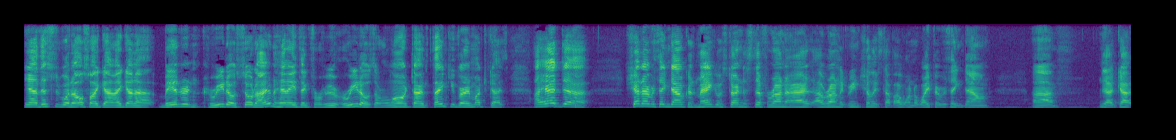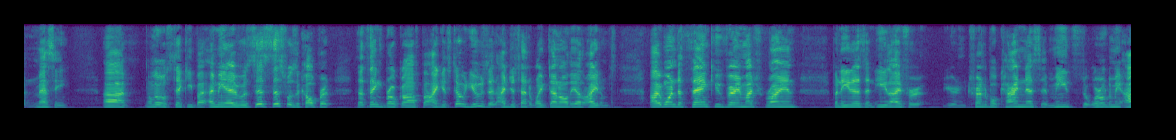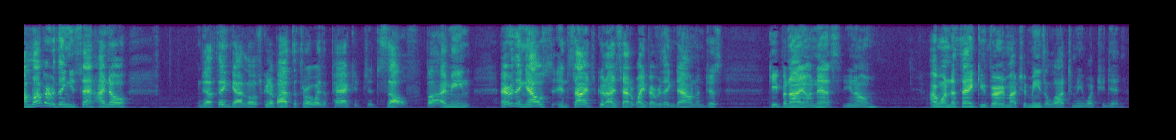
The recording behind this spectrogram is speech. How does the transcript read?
yeah, this is what else I got. I got a Mandarin Jarritos soda. I haven't had anything for Jarritos in a long time. Thank you very much, guys. I had to shut everything down because Mango was starting to sniff around the, around the green chili stuff. I wanted to wipe everything down. Um, yeah, it got messy. Uh, a little sticky, but I mean, it was this. This was a culprit. The thing broke off, but I could still use it. I just had to wipe down all the other items. I wanted to thank you very much, Ryan, Benitez, and Eli for your incredible kindness. It means the world to me. I love everything you sent. I know the thing got a little screwed up. I have to throw away the package itself, but I mean, everything else inside's good. I just had to wipe everything down and just keep an eye on this, you know. I wanted to thank you very much. It means a lot to me what you did,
